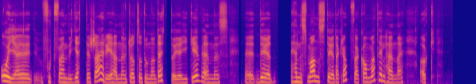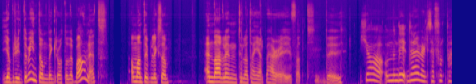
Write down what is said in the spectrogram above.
oj jag är fortfarande jättekär i henne trots att hon har dött och jag gick över hennes eh, död, hennes mans döda kropp för att komma till henne och jag brydde mig inte om det gråtande barnet. Om man typ liksom Enda anledningen till att han hjälper Harry är ju för att det Ja, men det, det där är verkligen så här, folk bara,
